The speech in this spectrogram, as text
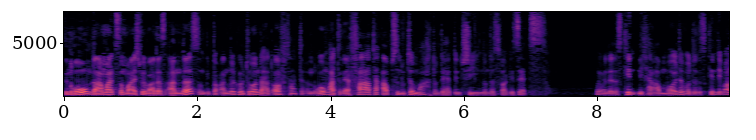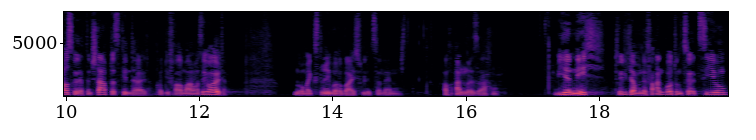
In Rom damals zum Beispiel war das anders und gibt auch andere Kulturen. Da hat oft hat, in Rom hatte der Vater absolute Macht und der hat entschieden und das war Gesetz. Wenn er das Kind nicht haben wollte, wurde das Kind ihm ausgesetzt. Dann starb das Kind halt. Konnte die Frau machen, was sie wollte. Nur um extremere Beispiele zu nennen. Auch andere Sachen. Wir nicht. Natürlich haben wir eine Verantwortung zur Erziehung.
